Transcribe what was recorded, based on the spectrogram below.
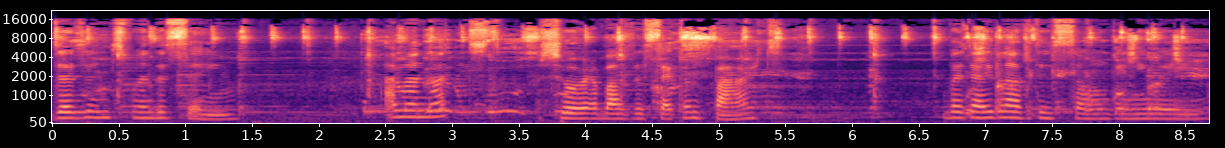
doesn't want the same. I'm not sure about the second part, but I love this song anyway,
